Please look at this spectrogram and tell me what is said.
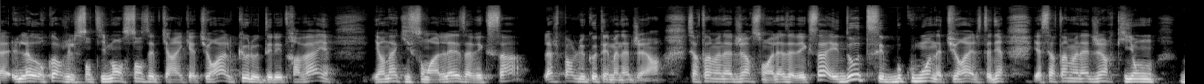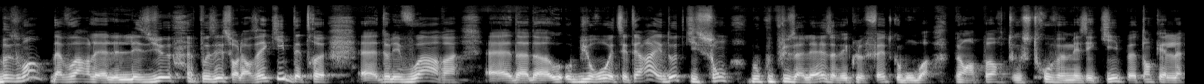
euh, là encore j'ai le sentiment sans être caricatural que le télétravail il y en a qui sont à l'aise avec ça Là, je parle du côté manager. Hein. Certains managers sont à l'aise avec ça et d'autres, c'est beaucoup moins naturel. C'est-à-dire, il y a certains managers qui ont besoin d'avoir les, yeux posés sur leurs équipes, d'être, euh, de les voir euh, au bureau, etc. Et d'autres qui sont beaucoup plus à l'aise avec le fait que bon, bah, peu importe où se trouvent mes équipes, tant qu'elles,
